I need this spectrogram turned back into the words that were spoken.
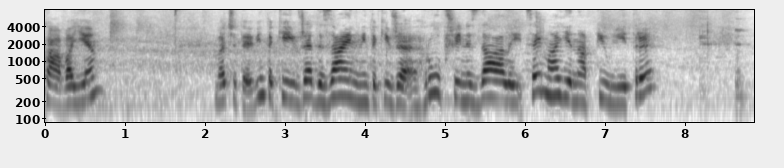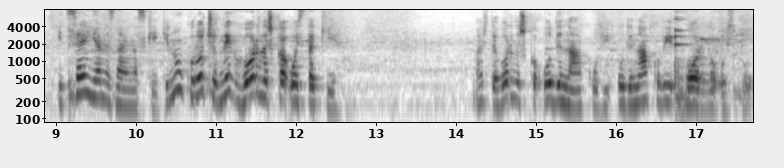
кава є. Бачите, він такий вже дизайн, він такий вже грубший, нездалий. Цей має на пів літри. І цей я не знаю наскільки. Ну, коротше, в них горлишка ось такі. Бачите, горлишко одинакові, одинакові горло ось тут.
